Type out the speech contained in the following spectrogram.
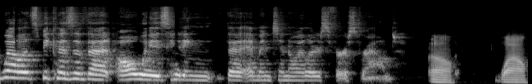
Well, it's because of that always hitting the Edmonton Oilers first round. Oh, wow.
